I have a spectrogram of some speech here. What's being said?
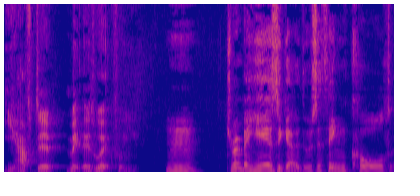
You have to make those work for you. mm. Do you remember years ago there was a thing called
